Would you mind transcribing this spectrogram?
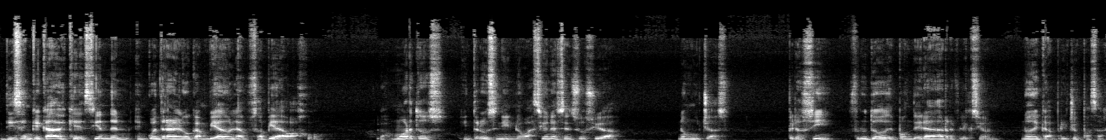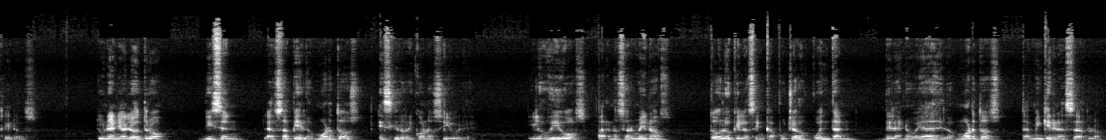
Dicen que cada vez que descienden encuentran algo cambiado en la Usapia de abajo. Los muertos introducen innovaciones en su ciudad. No muchas, pero sí fruto de ponderada reflexión, no de caprichos pasajeros. De un año al otro, Dicen, la usapia de los muertos es irreconocible. Y los vivos, para no ser menos, todo lo que los encapuchados cuentan de las novedades de los muertos, también quieren hacerlo.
